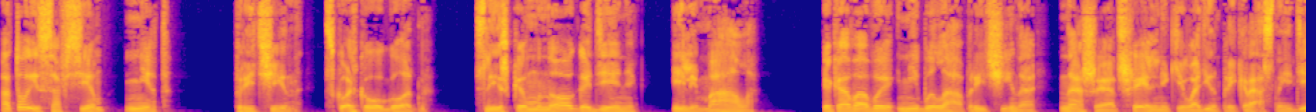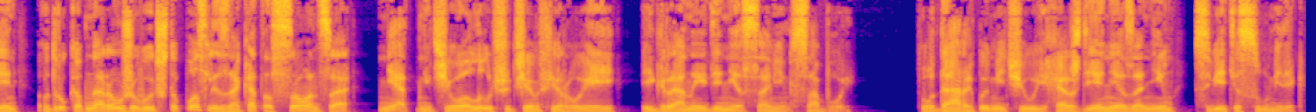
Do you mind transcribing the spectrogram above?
а то и совсем нет. Причин сколько угодно. Слишком много денег или мало. Какова бы ни была причина, Наши отшельники в один прекрасный день вдруг обнаруживают, что после заката солнца нет ничего лучше, чем фервей, игра наедине с самим собой. Удары по мячу и хождение за ним в свете сумерек.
